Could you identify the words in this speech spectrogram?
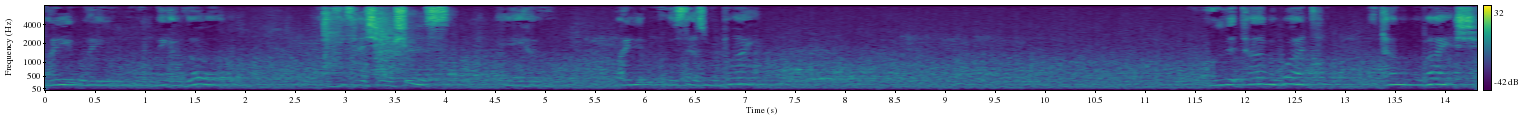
why do you, why you, when you make Abdullah, if this has shashudis, why do you, this doesn't reply? Only the time of what? The time of Mavayish.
